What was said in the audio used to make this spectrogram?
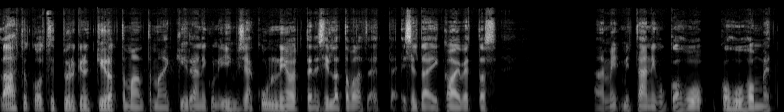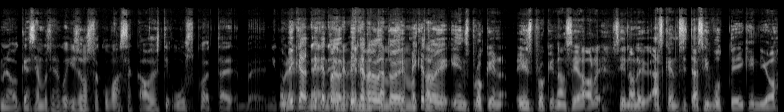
lähtökohtaisesti pyrkinyt kirjoittamaan tämän kirjan niin kuin ihmisiä kunnioittain sillä tavalla, että, että siltä ei kaivettaisi mitään niin kuin kohu, kohuhommia, että minä oikein semmoisen niin isossa kuvassa kauheasti usko. Että, niin no mikä, mikä, toi, mikä, toi, toi, mikä toi Innsbruckin, Innsbruckin asia oli? Siinä oli, äsken sitä sivuttiinkin jo.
